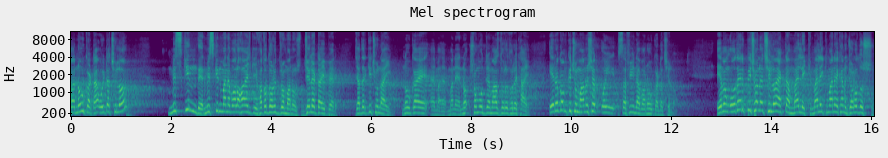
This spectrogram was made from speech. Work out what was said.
বা নৌকাটা, ওইটা ছিল মিসকিনদের। মিসকিন মানে বলা হয় কি, হতদরিদ্র মানুষ, জেলে টাইপের যাদের কিছু নাই, নৌকায় মানে সমুদ্রে মাছ ধরে ধরে খায়। এরকম কিছু মানুষের ওই সাফিনা বা নৌকাটা ছিল। এবং ওদের পিছনে ছিল একটা মালিক। মালিক মানে এখানে জলদস্যু।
